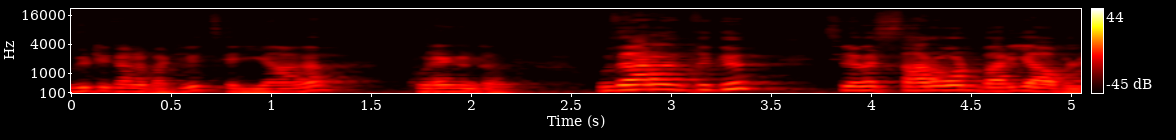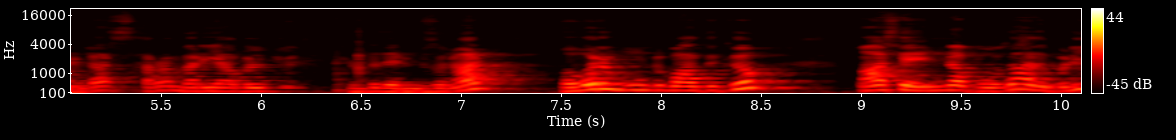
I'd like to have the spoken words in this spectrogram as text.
வீட்டுக்கான வட்டிகள் சரியாக குறைகின்றது. உதாரணத்துக்கு சில பேர் சரோன் வரியாபிள் என்றால் சரோன் வரியாபிள் என்பது என்று சொன்னால் ஒவ்வொரு மூன்று மாதத்துக்கும் மாதம் என்ன போதோ அதுபடி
